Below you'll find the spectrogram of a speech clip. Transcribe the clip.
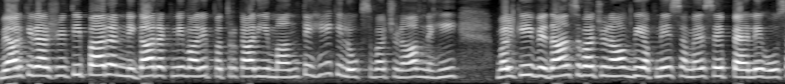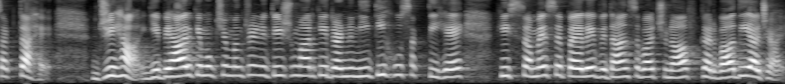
बिहार की राजनीति पर निगाह रखने वाले पत्रकार ये मानते हैं कि लोकसभा चुनाव नहीं, बल्कि विधानसभा चुनाव भी अपने समय से पहले हो सकता है। जी हाँ ये बिहार के मुख्यमंत्री नीतीश कुमार की रणनीति हो सकती है कि समय से पहले विधानसभा चुनाव करवा दिया जाए।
